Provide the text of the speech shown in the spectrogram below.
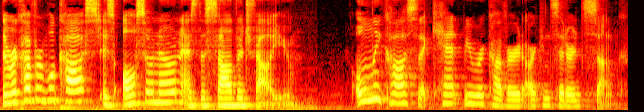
The recoverable cost is also known as the salvage value. Only costs that can't be recovered are considered sunk.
